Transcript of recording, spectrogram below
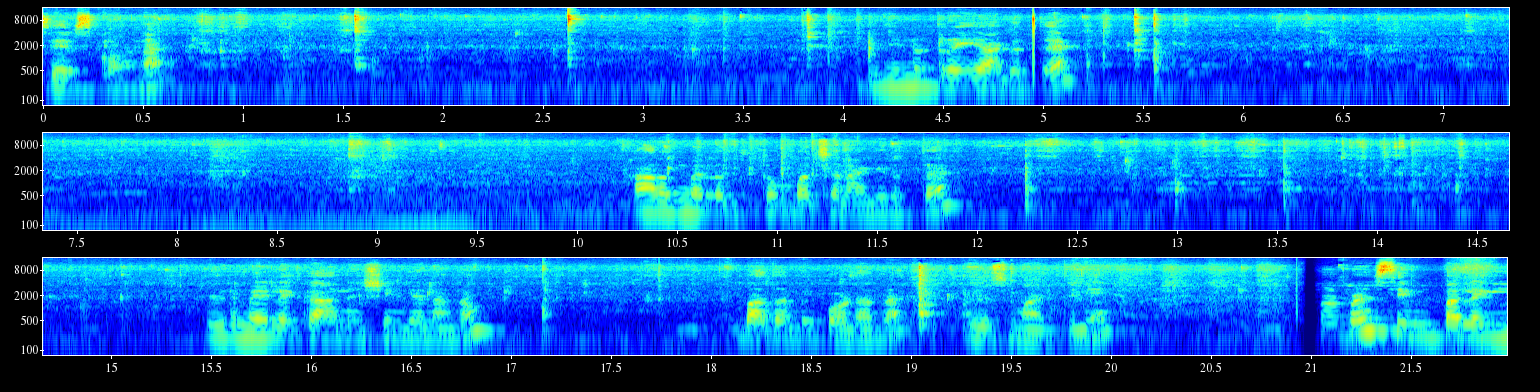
ಸೇರಿಸ್ಕೊಳ್ಳೋಣ. ಇದಿನ್ನೂ ಡ್ರೈ ಆಗುತ್ತೆ. ಆರಿದ್ಮೇಲಂತೂ ತುಂಬ ಚೆನ್ನಾಗಿರುತ್ತೆ. ಇದ್ರ ಮೇಲೆ ಗಾರ್ನಿಷಿಂಗ್ಗೆ ನಾನು ಬಾದಾಮಿ ಪೌಡರ್ನ ಯೂಸ್ ಮಾಡ್ತೀನಿ. ನೋಡಿ ಫ್ರೆಂಡ್ಸ್ ಸಿಂಪಲ್ಲಾಗಿ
